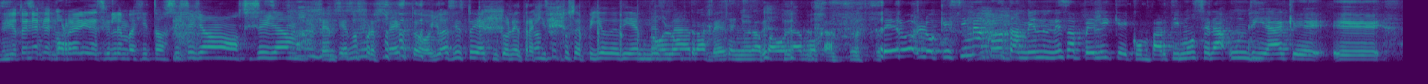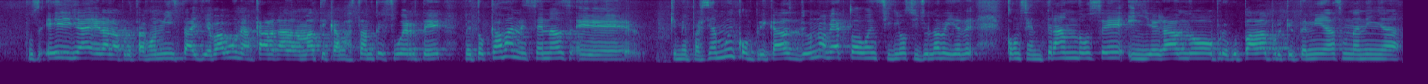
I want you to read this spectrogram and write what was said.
Y yo tenía que correr y decirle en bajito, sí se llama, sí se llama. Te entiendo perfecto. Yo así estoy aquí con el trajiste tu cepillo de dientes. No lo traje, ¿Ves? señora Paola Rojas. Pero lo que sí me acuerdo también en esa peli que compartimos era un día que eh, pues ella era la protagonista, llevaba una carga dramática bastante fuerte, me tocaban escenas eh, que me parecían muy complicadas. Yo no había actuado en siglos y yo la veía de- concentrándose y llegando preocupada porque tenías una niña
